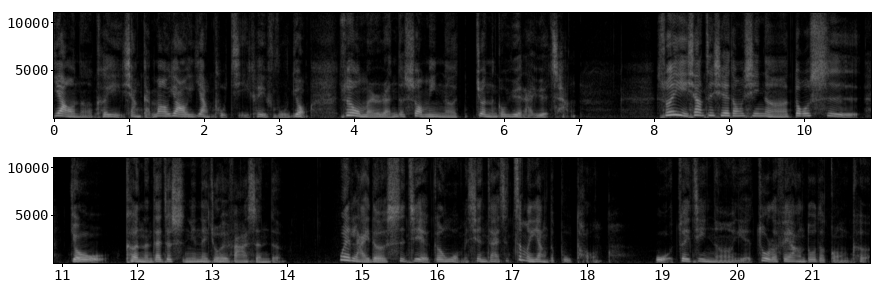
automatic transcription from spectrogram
药呢，可以像感冒药一样普及，可以服用，所以我们人的寿命呢就能够越来越长。所以像这些东西呢，都是有可能在这十年内就会发生的。未来的世界跟我们现在是这么样的不同。我最近呢也做了非常多的功课，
